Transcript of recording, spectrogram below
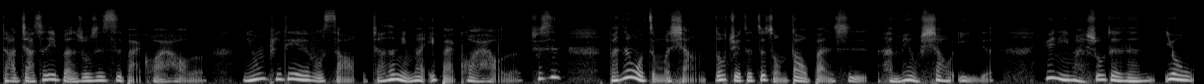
假假设一本书是四百块好了，你用 PDF 扫，假设你卖一百块好了，就是反正我怎么想都觉得这种盗版是很没有效益的，因为你买书的人又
